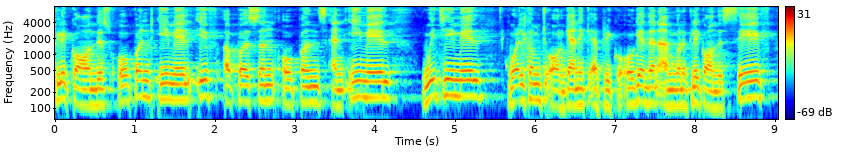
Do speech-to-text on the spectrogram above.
click on this opened email. If a person opens an email which email welcome to organic apricot. Okay then i'm going to click on the save.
